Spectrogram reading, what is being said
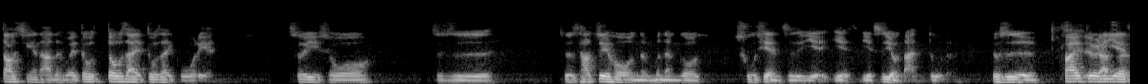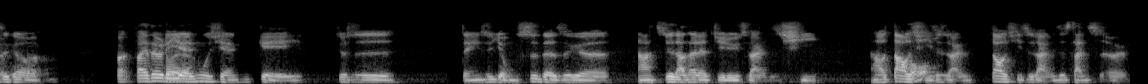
道奇跟大都会都都在都在国联，所以说就是就是他最后能不能够出现，是也也也是有难度的。就是 Five Thirty 这个 Five Thirty 目前给就是等于是勇士的这个拿世界大赛的几率是百分之七，然后道奇是百分道奇是百分之三十二。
